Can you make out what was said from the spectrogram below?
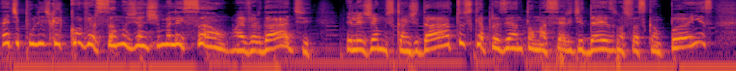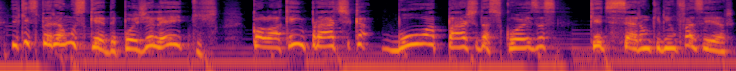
É de política que conversamos diante de uma eleição, não é verdade? Elegemos candidatos que apresentam uma série de ideias nas suas campanhas e que esperamos que, depois de eleitos, coloquem em prática boa parte das coisas que disseram que iriam fazer.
